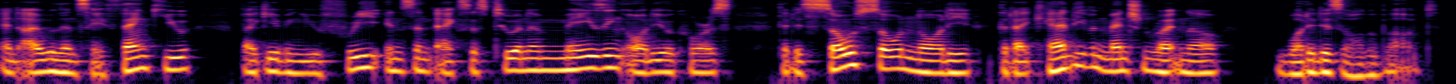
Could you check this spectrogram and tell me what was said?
and I will then say thank you by giving you free instant access to an amazing audio course that is so, so naughty that I can't even mention right now what it is all about.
